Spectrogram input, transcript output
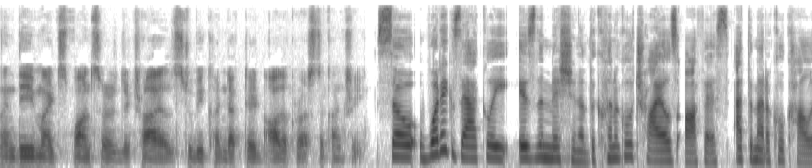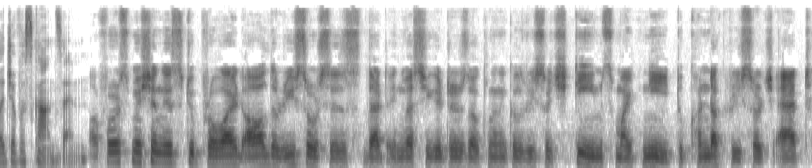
and they might sponsor the trials to be conducted all across the country. So, what exactly is the mission of the Clinical Trials Office at the Medical College of Wisconsin? Our first mission is to provide all the resources that investigators or clinical research teams might need to conduct research at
